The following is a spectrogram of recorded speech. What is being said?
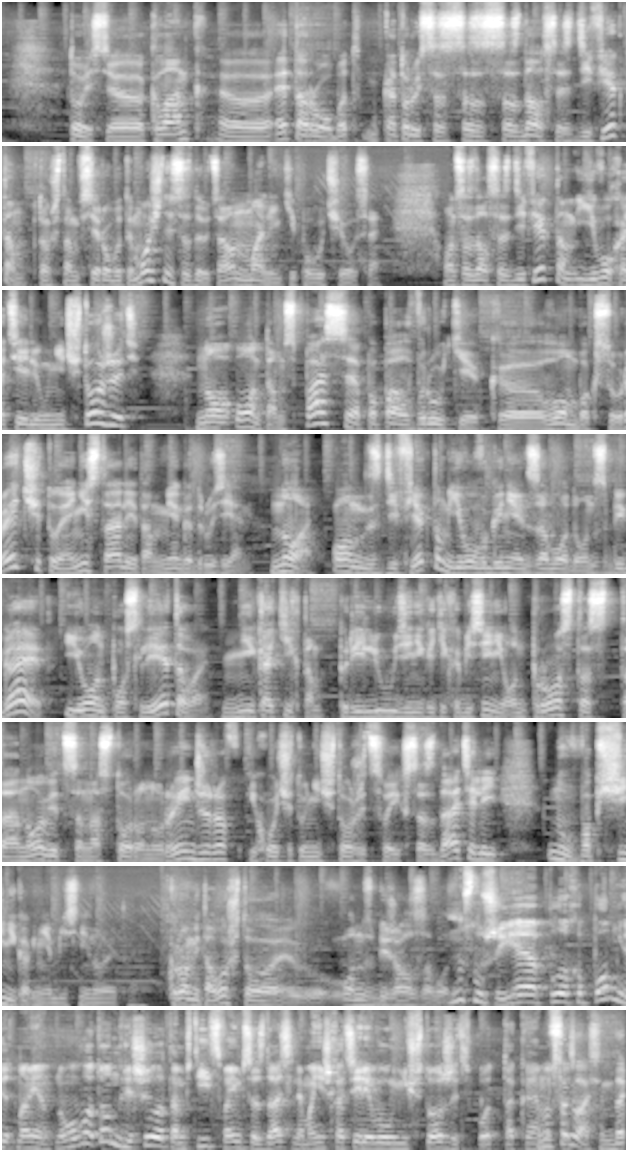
То есть э, Кланк э, это робот, который со- со- создался с дефектом, потому что там все роботы мощные создаются, а он маленький получился. Он создался с дефектом, его хотели уничтожить, но он там спасся, попал в руки к Ломбоксу Рэтчету, и они стали там мега друзьями. Но он с дефектом, его выгоняют с завода, он сбегает, и он после этого никаких там прелюдий, никаких объяснений, он просто становится на сторону рейнджеров и хочет уничтожить своих создателей. Ну, вообще никак не объяснено это. Кроме того, что э, он сбежал с завода. Ну, слушай, я плохо помню этот момент, но вот он решил отомстить своим создателям. Они же хотели его уничтожить. Вот такая Ну, вот согласен, доеб.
